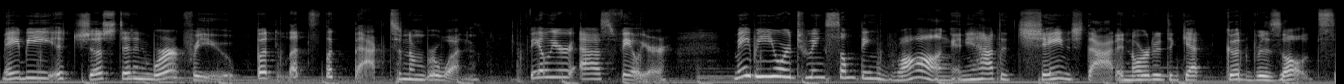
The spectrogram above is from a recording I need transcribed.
Maybe it just didn't work for you, but let's look back to number one failure as failure. Maybe you are doing something wrong and you have to change that in order to get good results.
